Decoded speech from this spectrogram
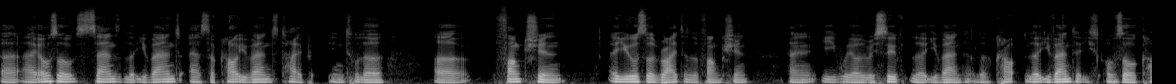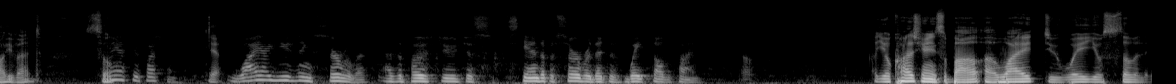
uh, I also send the event as a cloud event type into the uh, function. A user writes the function, and it will receive the event. The cloud, the event is also a cloud event. So Let me ask you a question. Yeah. Why are you using serverless as opposed to just stand up a server that just waits all the time? your question is about uh, why do we use serverless?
